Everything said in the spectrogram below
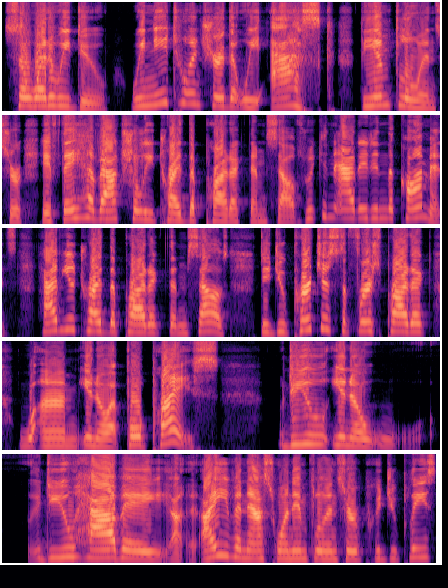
So, what do we do? We need to ensure that we ask the influencer if they have actually tried the product themselves. We can add it in the comments. Have you tried the product themselves? Did you purchase the first product, um, you know, at full price? Do you, you know, do you have a? Uh, I even asked one influencer could you please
